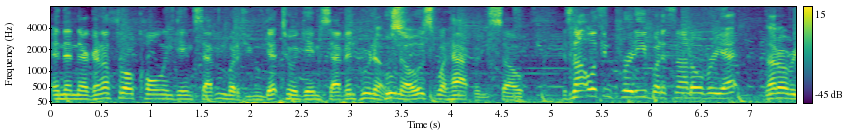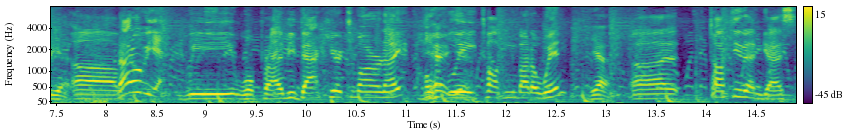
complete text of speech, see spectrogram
and then they're gonna throw Cole in Game Seven. But if you can get to a Game Seven, Who knows? Who knows what happens? So it's not looking pretty, but it's not over yet. Not over yet. Um, Not over yet. We will probably be back here tomorrow night, hopefully yeah. talking about a win. Yeah. Uh, talk to you then, guys.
